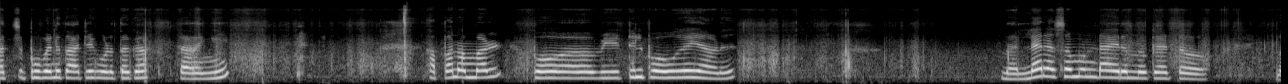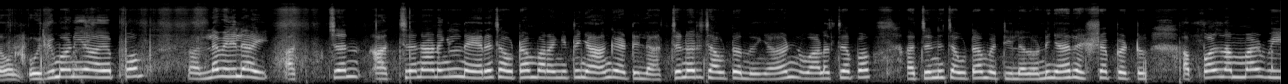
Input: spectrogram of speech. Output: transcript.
അച്ചപ്പൂവന് താറ്റയും കൊടുത്തൊക്കെ ഇറങ്ങി. അപ്പം നമ്മൾ പോ വീട്ടിൽ പോവുകയാണ്. നല്ല രസമുണ്ടായിരുന്നു കേട്ടോ. ഒരു മണിയായപ്പം നല്ല വെയിലായി. അച്ഛൻ അച്ഛനാണെങ്കിൽ നേരെ ചവിട്ടാൻ പറഞ്ഞിട്ട് ഞാൻ കേട്ടില്ല. അച്ഛനൊരു ചവിട്ട് തന്നു ഞാൻ വളച്ചപ്പം അച്ഛന് ചവിട്ടാൻ പറ്റിയില്ല. അതുകൊണ്ട് ഞാൻ രക്ഷപ്പെട്ടു. അപ്പോൾ നമ്മൾ വീ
